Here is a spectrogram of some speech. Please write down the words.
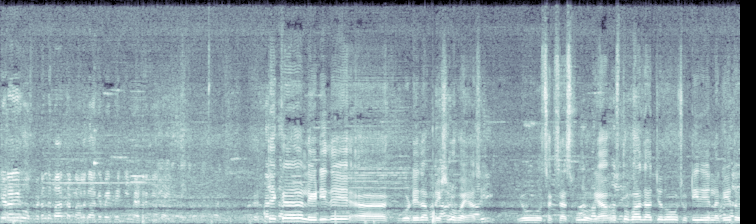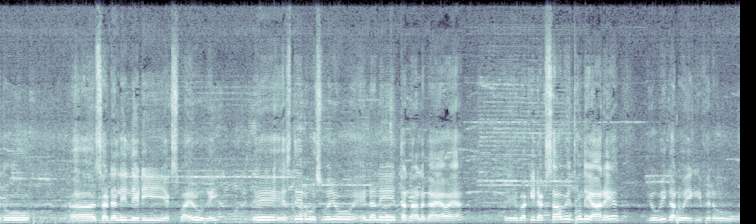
ਜਿਹੜਾ ਇਹ ਹਸਪੀਟਲ ਦੇ ਬਾਹਰ ਧਰਨਾ ਲਗਾ ਕੇ ਬੈਠੇ ਕੀ ਮੈਟਰ ਕੀ ਇੱਕ ਲੇਡੀ ਦੇ ਗੋਡੇ ਦਾ ਆਪਰੇਸ਼ਨ ਹੋਇਆ ਸੀ। ਜੋ ਸਕਸੈਸਫੁਲ ਹੋ ਗਿਆ। ਉਸ ਤੋਂ ਬਾਅਦ ਅੱਜ ਜਦੋਂ ਛੁੱਟੀ ਦੇਣ ਲੱਗੇ ਤਾਂ ਉਦੋਂ ਸਡਨਲੀ ਲੇਡੀ ਐਕਸਪਾਇਰ ਹੋ ਗਈ ਤੇ ਇਸ ਦੇ ਰੋਸ ਵਜੋਂ ਇਹਨਾਂ ਨੇ ਧਰਨਾ ਲਗਾਇਆ ਹੋਇਆ। ਤੇ ਬਾਕੀ ਡਾਕਟਰ ਸਾਹਿਬ ਇੱਥੋਂ ਦੇ ਆ ਰਹੇ ਆ। ਜੋ ਵੀ ਗੱਲ ਹੋਏਗੀ ਫਿਰ ਉਹ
